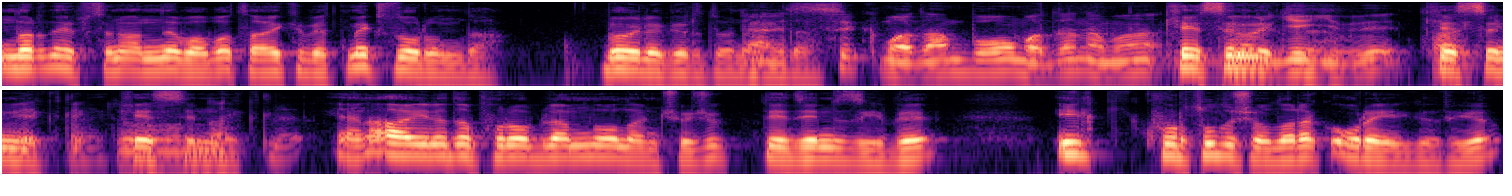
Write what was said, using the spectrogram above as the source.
Bunların hepsini anne baba takip etmek zorunda. Böyle bir dönemde. Yani sıkmadan boğmadan ama Kesinlikle. gölge gibi takip kesinlikle, etmek durumunda. kesinlikle. Yani ailede problemli olan çocuk dediğiniz gibi ilk kurtuluş olarak orayı görüyor.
